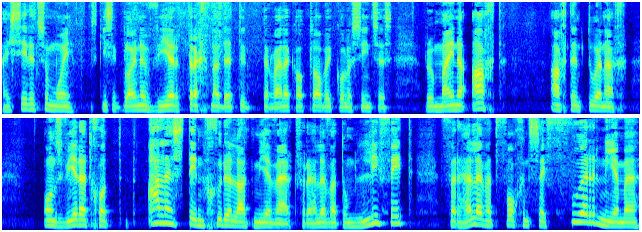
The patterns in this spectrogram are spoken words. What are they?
hy sê dit so mooi. Ekskuus, ek bly nou weer terug na dit toe, terwyl ek al klaar by Kolossense is. Romeine 8 28. Ons weet dat God alles ten goeie laat meewerk vir hulle wat hom liefhet, vir hulle wat volgens sy voorneme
